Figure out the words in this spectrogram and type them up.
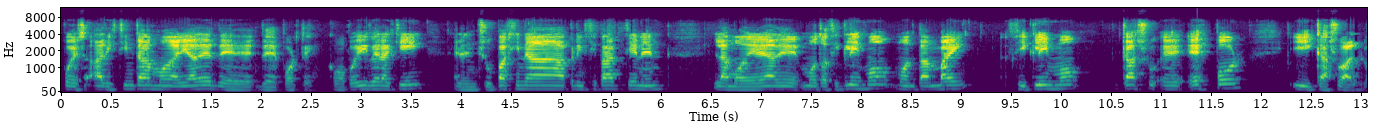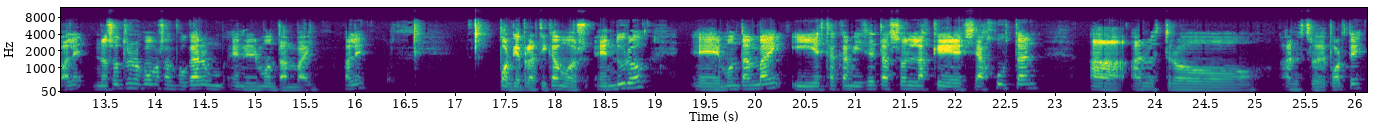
pues a distintas modalidades de, deporte. Como podéis ver aquí, en su página principal tienen la modalidad de motociclismo, mountain bike, ciclismo, eh, sport y casual, ¿vale? Nosotros nos vamos a enfocar en el mountain bike, ¿vale? Porque practicamos enduro, eh, mountain bike y estas camisetas son las que se ajustan a, nuestro, a nuestro deporte,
